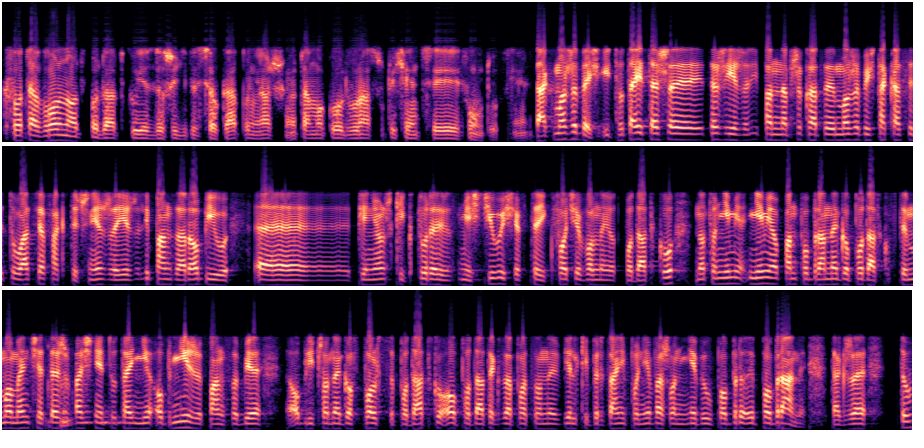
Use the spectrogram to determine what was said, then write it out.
kwota wolna od podatku jest dosyć wysoka, ponieważ no, tam około 12 tysięcy funtów. Nie? Tak, może być. I tutaj też, e, też jeżeli pan na przykład, e, może być taka sytuacja faktycznie, że jeżeli pan zarobił e, pieniążki, które zmieściły się w tej kwocie wolnej od podatku, no to nie, mia, nie miał pan pobranego podatku. W tym momencie też właśnie tutaj nie obniży pan sobie obliczonego w Polsce podatku o podatek zapłacony w Wielkiej Brytanii, ponieważ on nie był pobr- pobrany. Także tu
